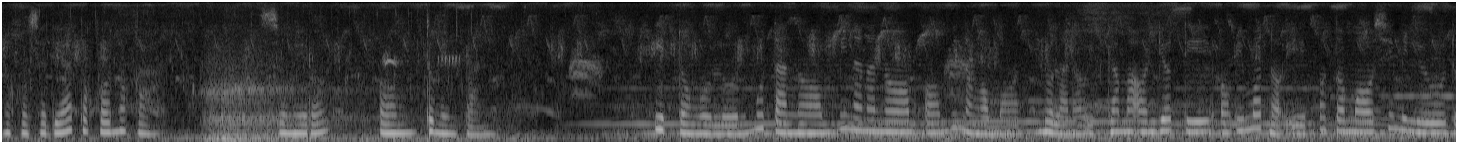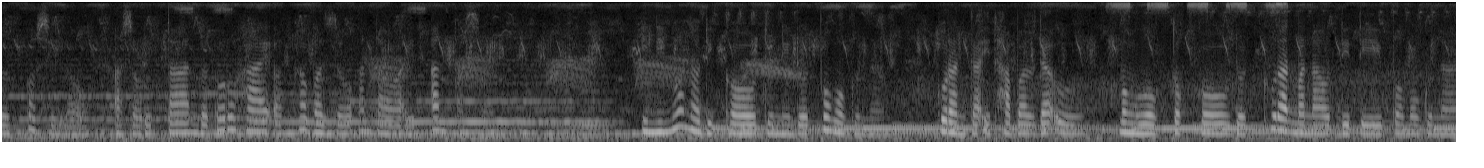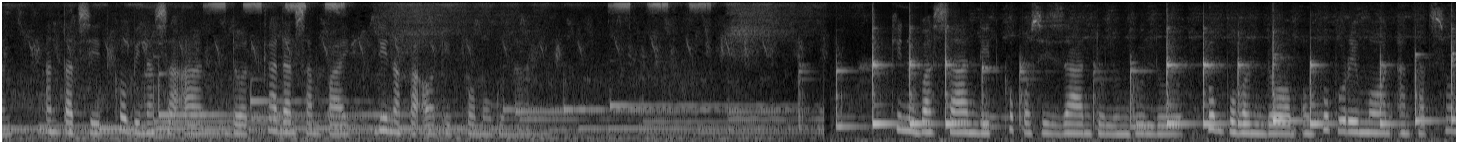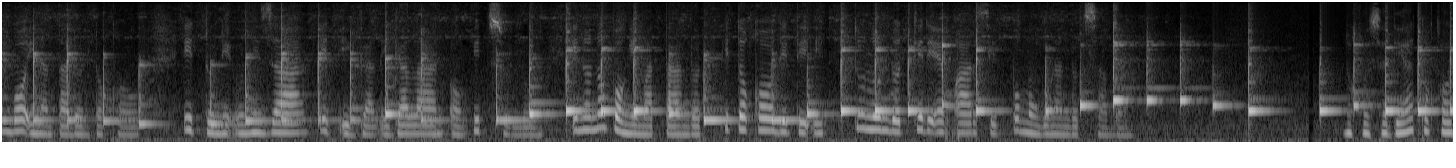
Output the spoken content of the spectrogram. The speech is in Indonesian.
Noko sadia toko noka. Sumiro Om Tumimpan. Itong ulun mutanom minananom om minangomot. Nulanaw it gama on dioti om imot no it otomo similyu dot posilo asoritan dot uruhay ot kabazo antawa it antasan Iningono diko tuni dot pomogunan kuran ka it habal dau menguok toko dot kuran manaut diti pomogunan antatsit ko binasaan dot kadan sampai di nakaon it pomogunan. Kinubasan dit ko posizan tulung gulu kumpuhondom um pupurimon antat sombo inantadon toko. Itu ni uniza it igal igalan om it sulung. Inono pongimatan dot itoko diti it tulun dot KDMR sit pomonggunan dot sabah na kwa sa diya to ko.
